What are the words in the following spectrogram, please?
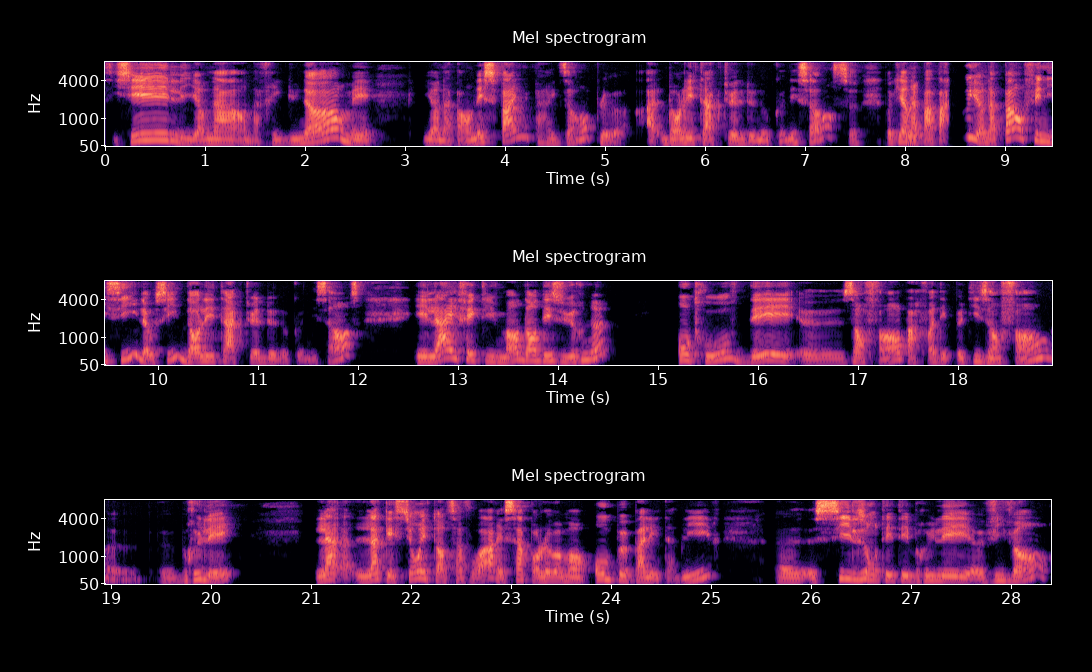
Sicile, il y en a en Afrique du Nord, mais il y en a pas en Espagne, par exemple, dans l'état actuel de nos connaissances. Donc, il y en a pas partout. Il y en a pas en Phénicie, là aussi, dans l'état actuel de nos connaissances. Et là, effectivement, dans des urnes, on trouve des euh, enfants, parfois des petits enfants euh, euh, brûlés. La, la question étant de savoir, et ça pour le moment on ne peut pas l'établir, s'ils ont été brûlés vivants,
